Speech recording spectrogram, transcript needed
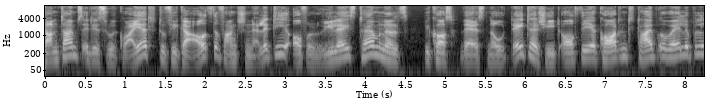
Sometimes it is required to figure out the functionality of a relay's terminals, because there is no datasheet of the accordant type available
